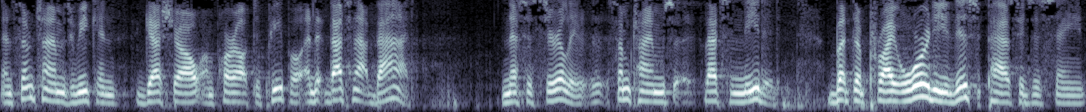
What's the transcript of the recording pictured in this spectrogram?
and sometimes we can gush out and pour out to people, and that's not bad necessarily. Sometimes that's needed. But the priority this passage is saying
